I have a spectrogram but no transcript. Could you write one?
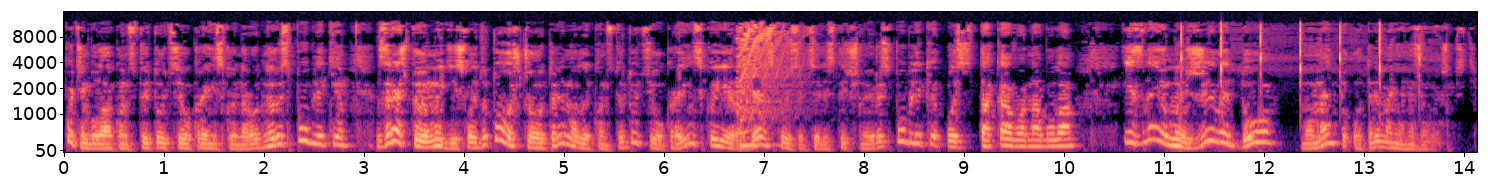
Потім була Конституція Української Народної Республіки. Зрештою, ми дійшли до того, що отримали Конституцію Української Радянської Соціалістичної Республіки. Ось така вона була. І з нею ми жили до моменту отримання незалежності.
